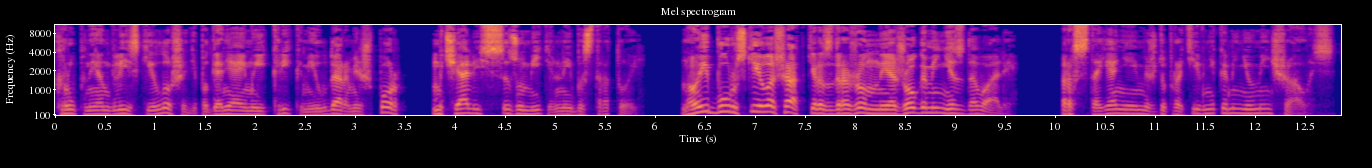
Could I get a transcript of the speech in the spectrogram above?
Крупные английские лошади, подгоняемые криками и ударами шпор, мчались с изумительной быстротой. Но и бурские лошадки, раздраженные ожогами, не сдавали. Расстояние между противниками не уменьшалось.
